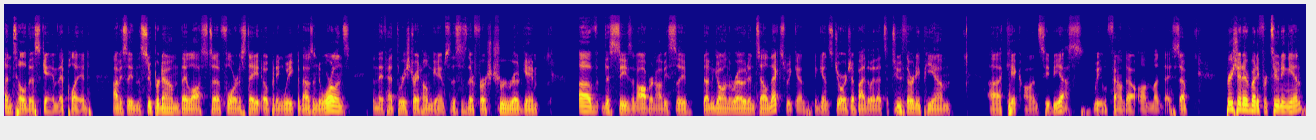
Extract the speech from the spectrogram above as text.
until this game. They played Obviously, in the Superdome, they lost to Florida State opening week, but that was in New Orleans. Then they've had three straight home games. So this is their first true road game of the season. Auburn obviously doesn't go on the road until next weekend against Georgia. By the way, that's a 2:30 p.m. Uh, kick on CBS. We found out on Monday. So appreciate everybody for tuning in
